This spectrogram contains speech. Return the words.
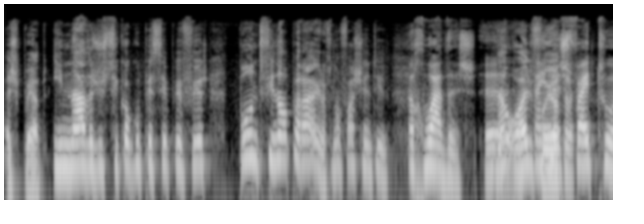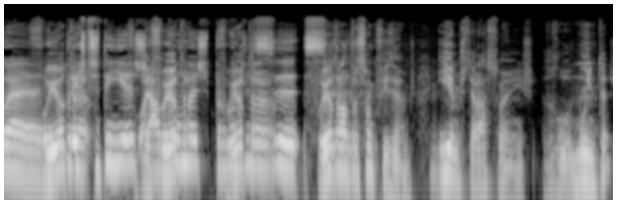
aspecto e nada justifica o que o PCP fez. Ponto final, parágrafo. Não faz sentido. Arruadas. Uh, não, olha, foi outra, feito uh, foi outra, por estes dias, olha, algumas, foi outra, se... foi outra alteração que fizemos. Íamos ter ações de rua, muitas,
